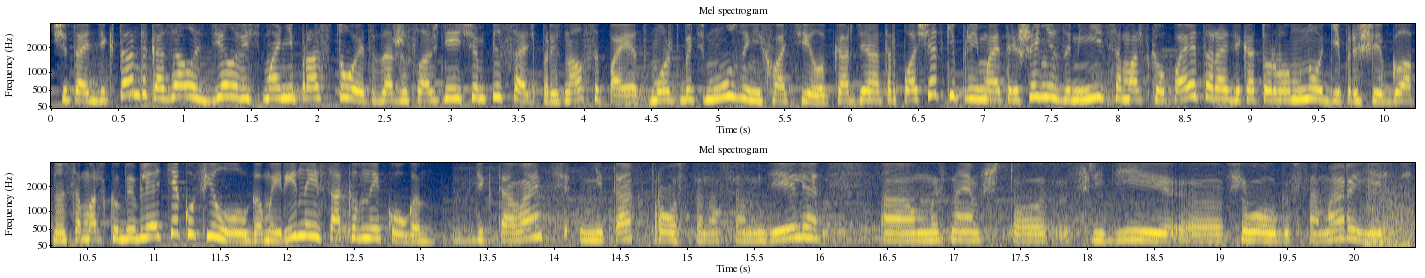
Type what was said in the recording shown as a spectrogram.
Читать диктант оказалось дело весьма непростое. Это даже сложнее, чем писать, признался поэт. Может быть, музы не хватило. Координатор площадки принимает решение заменить самарского поэта, ради которого многие пришли в главную самарскую библиотеку, филологом Ирина Исаковна Коган. Диктовать не так просто на самом деле. А, мы знаем, что среди э, филологов Самары есть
